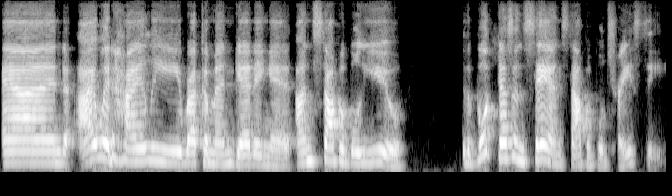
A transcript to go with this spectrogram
and I would highly recommend getting it. Unstoppable You the book doesn't say unstoppable tracy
